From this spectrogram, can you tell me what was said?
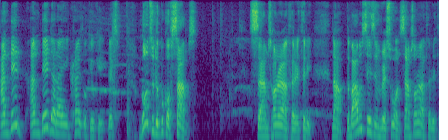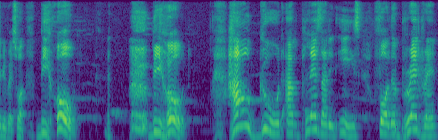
and they and they that are in Christ. Okay, okay, let's go to the book of Psalms. Psalms 133. Now, the Bible says in verse 1, Psalms 133, verse 1, Behold, behold, how good and pleasant it is for the brethren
